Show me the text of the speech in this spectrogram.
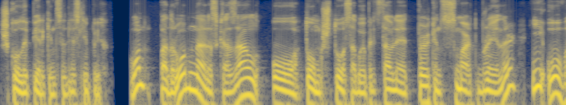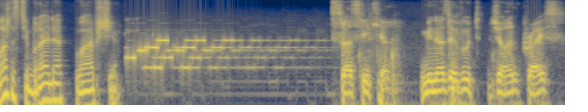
школы Перкинса для слепых. Он подробно рассказал о том, что собой представляет Perkins Smart Brailler и о важности Брайля вообще. Здравствуйте. Меня зовут Джон Прайс.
